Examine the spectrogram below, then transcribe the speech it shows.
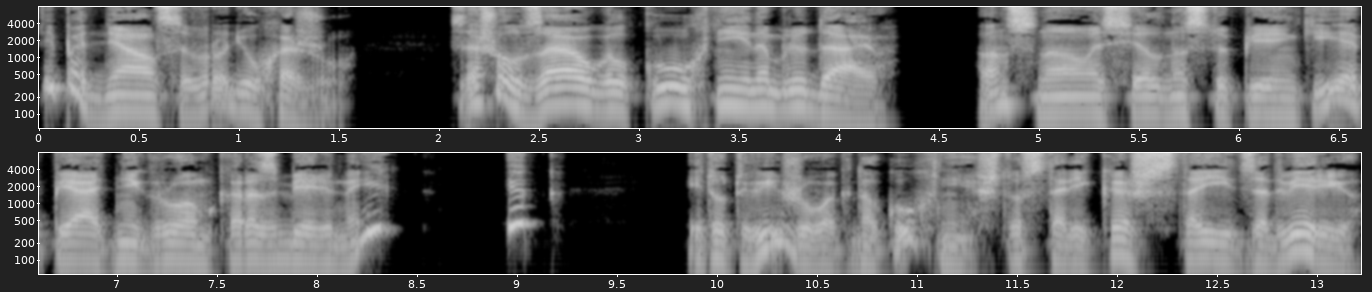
И поднялся, вроде ухожу. Зашел за угол кухни и наблюдаю. Он снова сел на ступеньки и опять негромко, разберенно «Ик! Ик!» И тут вижу в окно кухни, что старик Эш стоит за дверью,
